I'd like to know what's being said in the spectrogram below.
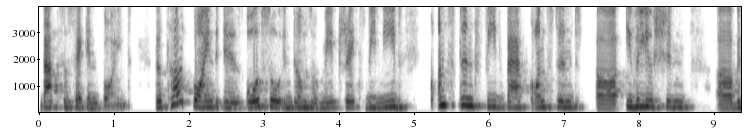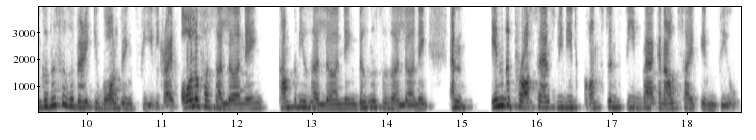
that's the second point. The third point is also in terms of matrix, we need constant feedback, constant uh, evolution, uh, because this is a very evolving field, right? All of us are learning, companies are learning, businesses are learning. And in the process, we need constant feedback and outside in view.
